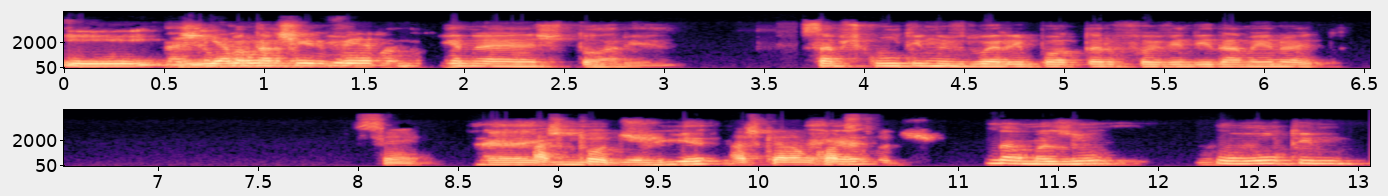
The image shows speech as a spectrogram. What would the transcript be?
e, e é muito aqui ver, uma pequena história. Sabes que o último livro do Harry Potter foi vendido à meia-noite. sim, Ah, acho que todos, havia. acho que eram quase eh, todos. não, mas o, o último,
